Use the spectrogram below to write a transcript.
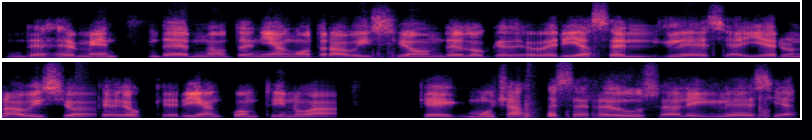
desde mi entender, ¿no? Tenían otra visión de lo que debería ser la iglesia y era una visión que ellos querían continuar, que muchas veces reduce a la iglesia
